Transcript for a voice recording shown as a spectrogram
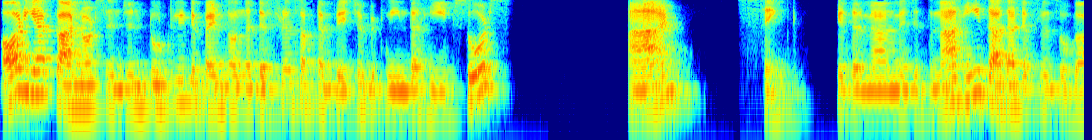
or yeah Carnot's engine totally depends on the difference of temperature between the heat source and sink के दरम्यान में जितना ही ज़्यादा डिफरेंस होगा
